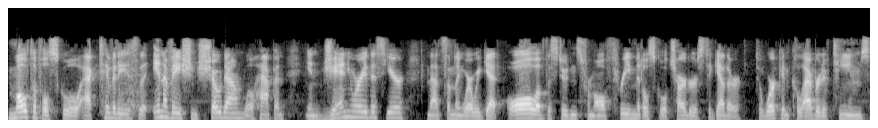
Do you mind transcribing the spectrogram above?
multiple school activities. The Innovation Showdown will happen in January this year, and that's something where we get all of the students from all three middle school charters together to work in collaborative teams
